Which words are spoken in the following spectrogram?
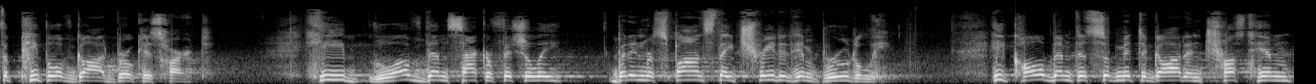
The people of God broke his heart. He loved them sacrificially, but in response, they treated him brutally. He called them to submit to God and trust him,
